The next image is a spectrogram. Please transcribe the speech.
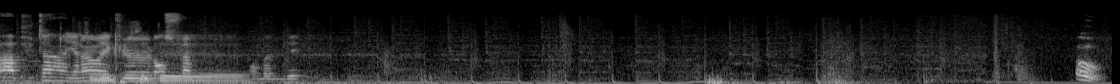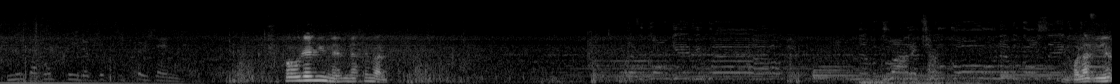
Ah putain, il y en a un avec le lance-flamme de- en bas de D. Oh Je sais pas où il a lui, mais il m'a fait mal. Voilà, vieux,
